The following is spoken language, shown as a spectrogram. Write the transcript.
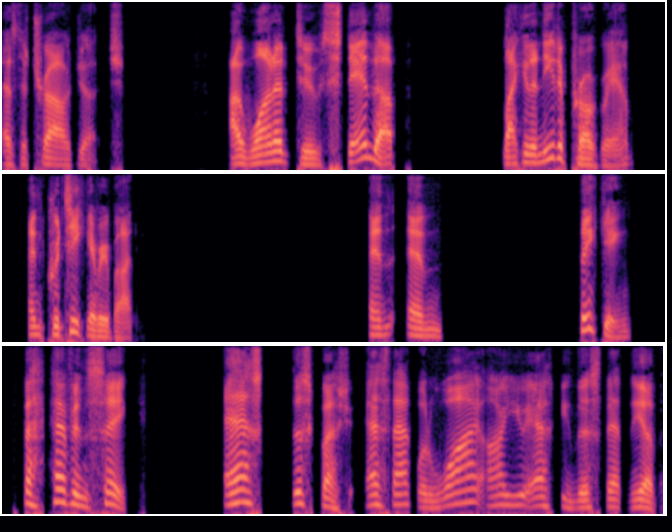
as a trial judge, I wanted to stand up like an Anita program and critique everybody. And, and thinking, for heaven's sake, ask this question, ask that one. Why are you asking this, that, and the other?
